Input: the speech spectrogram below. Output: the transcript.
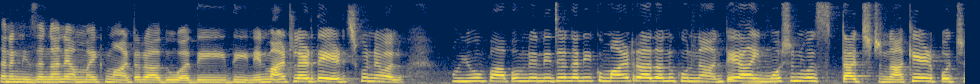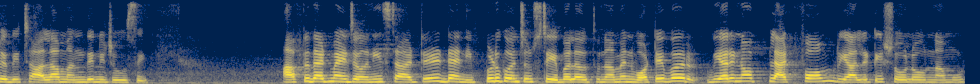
తనకు నిజంగానే అమ్మాయికి మాట రాదు అది ఇది. నేను మాట్లాడితే ఏడ్చుకునేవాళ్ళు. అయ్యో పాపం నేను నిజంగా నీకు మాట రాదు అనుకున్నా అంటే ఆ ఇమోషన్ వాజ్ టచ్డ్ నాకే ఏడిపోచ్చేది చాలా మందిని చూసి. After that my journey started and ఇప్పుడు కొంచెం స్టేబుల్ అవుతున్నాం. And whatever we are in ఆ ప్లాట్ఫామ్ రియాలిటీ షోలో ఉన్నాము.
